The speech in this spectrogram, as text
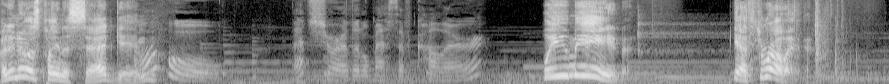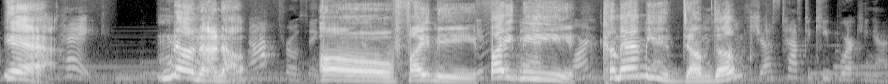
I didn't know I was playing a sad game. Oh, that's sure a little mess of color. What do you mean? Yeah, throw it. Yeah. Hey, No, no, no. not throw things. Oh, fight me. If Fight me. Come at me, you dum dum. You just have to keep working at it.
